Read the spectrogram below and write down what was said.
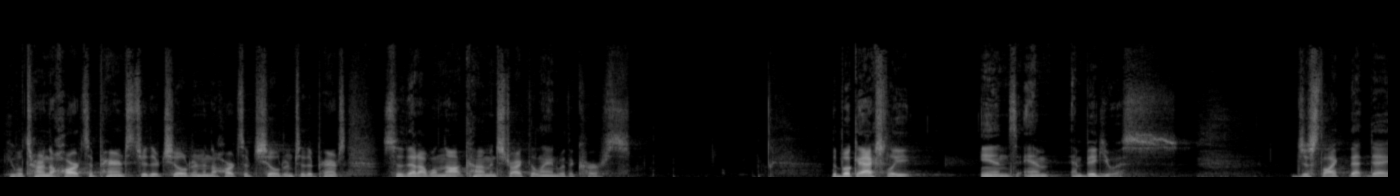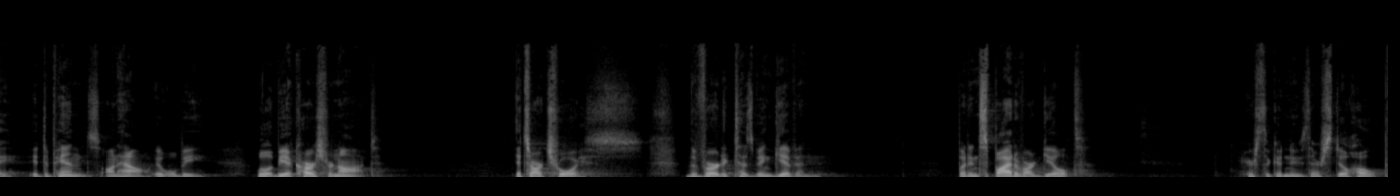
He will turn the hearts of parents to their children and the hearts of children to their parents, so that I will not come and strike the land with a curse. The book actually ends am- ambiguous, just like that day. It depends on how it will be. Will it be a curse or not? It's our choice. The verdict has been given. But in spite of our guilt, here's the good news there's still hope.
